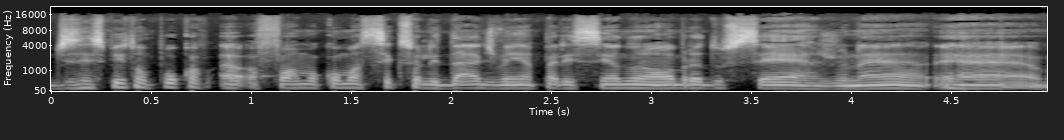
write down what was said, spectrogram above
diz respeito um pouco à, forma como a sexualidade vem aparecendo na obra do Sérgio, né? É,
